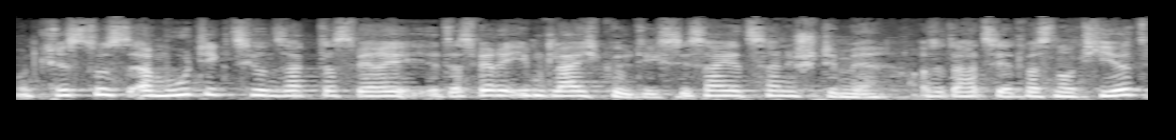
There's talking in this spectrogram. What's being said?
Und Christus ermutigt sie und sagt, das wäre, das wäre ihm gleichgültig. Sie sei jetzt seine Stimme. Also da hat sie etwas notiert.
